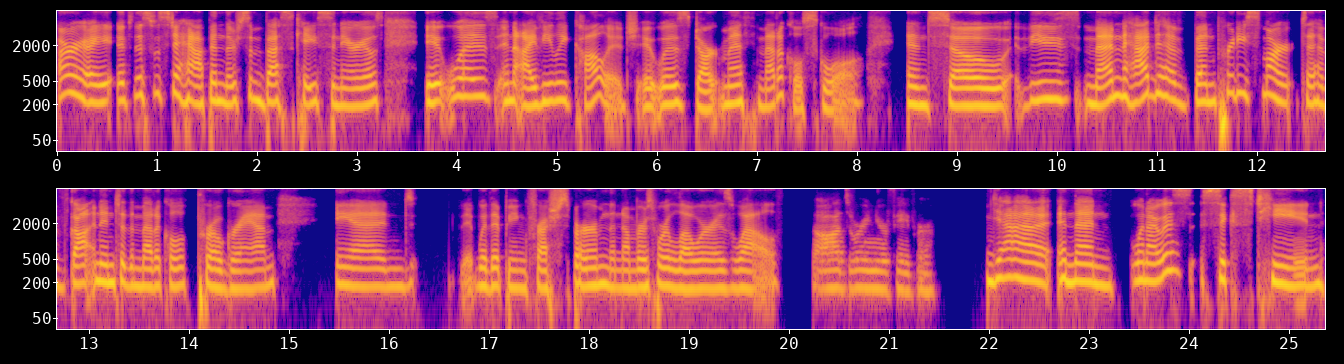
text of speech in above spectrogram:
all right, if this was to happen, there's some best case scenarios. It was an Ivy League college, it was Dartmouth Medical School. And so these men had to have been pretty smart to have gotten into the medical program. And with it being fresh sperm, the numbers were lower as well. The odds were in your favor. Yeah. And then when I was 16,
